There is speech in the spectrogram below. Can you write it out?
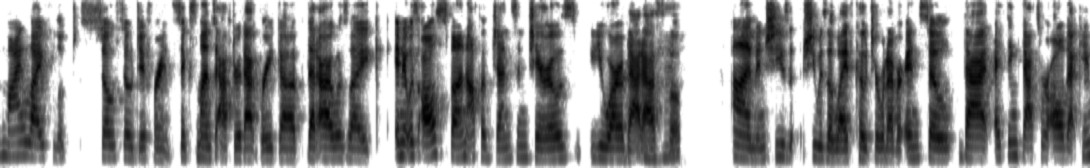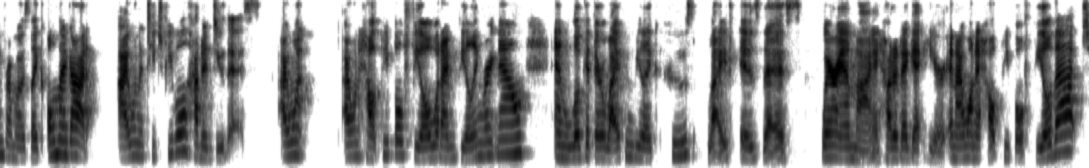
my life looked so so different six months after that breakup that i was like and it was all spun off of jen sincero's you are a badass mm-hmm. book. Um, and she's she was a life coach or whatever. And so that i think that's where all that came from. I was like oh my god i want to teach people how to do this. I want I want to help people feel what I'm feeling right now and look at their life and be like, whose life is this? Where am I? How did I get here? And I want to help people feel that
